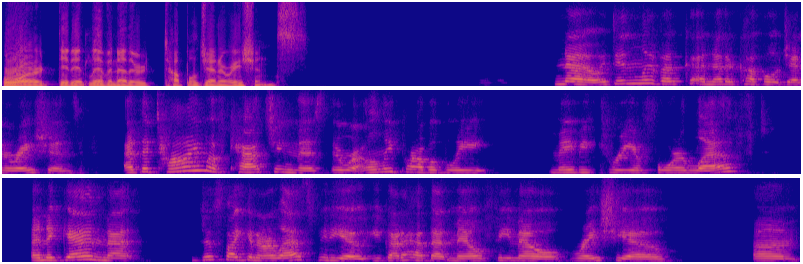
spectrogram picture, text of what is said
or did it live another couple generations? No, it didn't live a, another couple generations. At the time of catching this, there were only probably maybe three or four left. And again, that just like in our last video, you got to have that male female ratio. Um,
